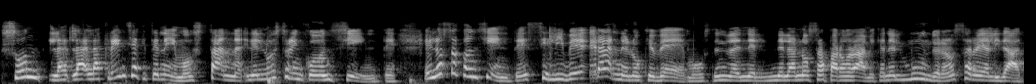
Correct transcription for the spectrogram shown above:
son la, la, la, creencia que tenemos están en nuestro inconsciente. El nuestro consciente se libera en lo que vemos, en la nuestra panorámica, en el mundo, en la nuestra realidad.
